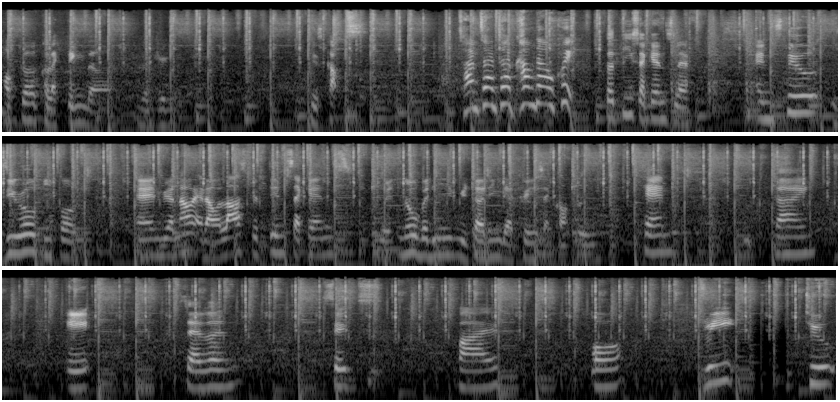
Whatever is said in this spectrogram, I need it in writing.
hawker collecting the, the drink. His cups. Time, time, time, calm down quick. 30 seconds left and still zero people. And we are now at our last 15 seconds with nobody returning their trays and crockery. 10, 9, 8, 7, 6, 5, 4, 3, 2,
